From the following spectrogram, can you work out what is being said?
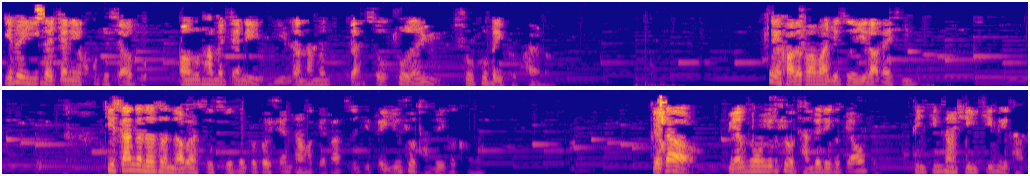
一对一的建立互助小组，帮助他们建立友谊，让他们感受助人与受助的一个快乐。最好的方法就是以老带新。第三个呢是老板是时时刻刻宣传和表达自己对优秀团队一个渴望，给到员工优秀团队的一个标准，并经常性激励他们。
